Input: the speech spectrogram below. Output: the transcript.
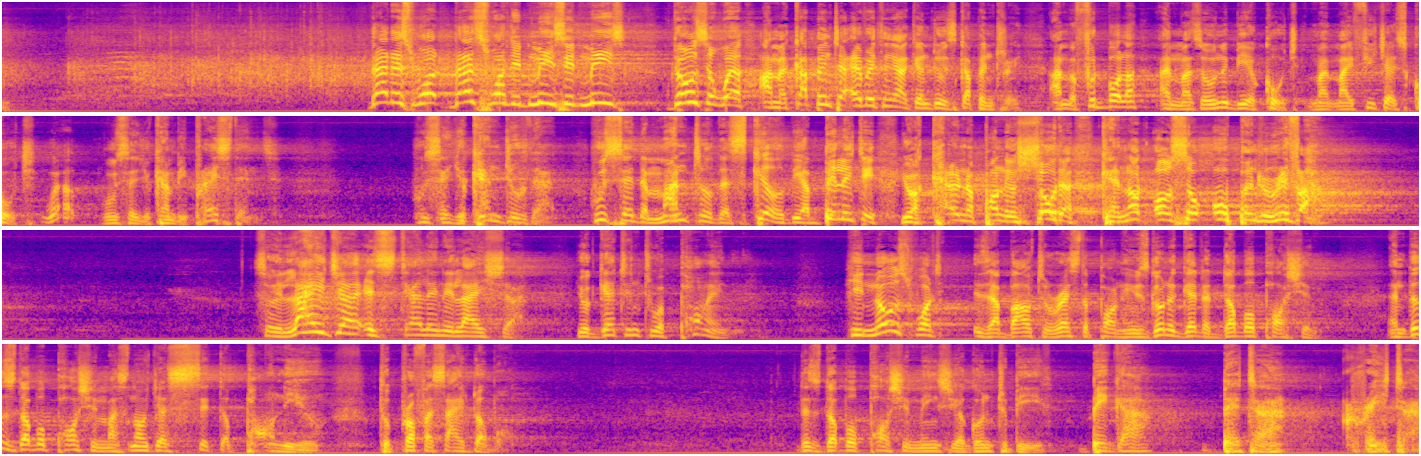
That is what that's what it means. It means don't say, well, I'm a carpenter, everything I can do is carpentry. I'm a footballer, I must only be a coach. My, my future is coach. Well, who said you can't be president? Who said you can't do that? Who said the mantle, the skill, the ability you are carrying upon your shoulder cannot also open the river? So Elijah is telling Elisha, You're getting to a point. He knows what is about to rest upon him. He's going to get a double portion. And this double portion must not just sit upon you to prophesy double. This double portion means you're going to be bigger, better, greater.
